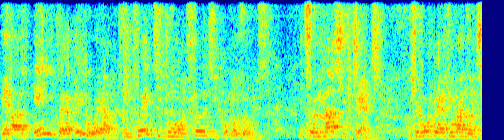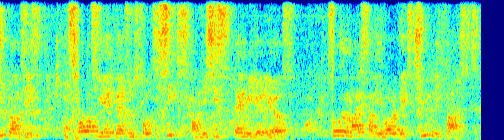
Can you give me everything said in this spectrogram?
they have anywhere, anywhere between 22 and 30 chromosomes. It's a massive change. If you compare humans and chimpanzees, it's 48 versus 46, and this is 10 million years. So the mice have evolved extremely fast.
